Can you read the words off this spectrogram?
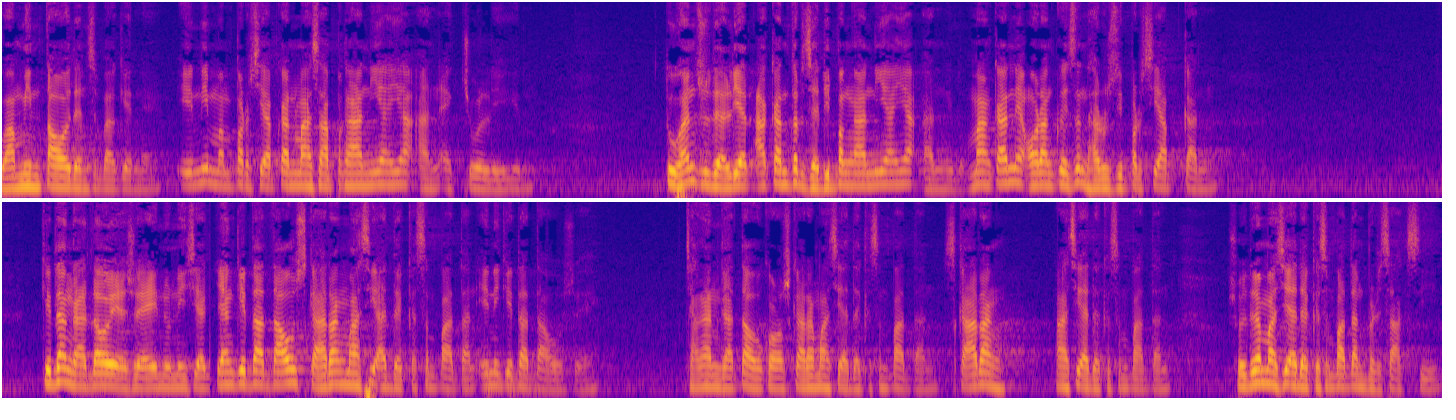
Wamintao dan sebagainya. Ini mempersiapkan masa penganiayaan actually gitu. Tuhan sudah lihat akan terjadi penganiayaan. Gitu. Makanya orang Kristen harus dipersiapkan. Kita nggak tahu ya saya Indonesia. Yang kita tahu sekarang masih ada kesempatan. Ini kita tahu saya. Jangan nggak tahu kalau sekarang masih ada kesempatan. Sekarang masih ada kesempatan. Saudara masih ada kesempatan bersaksi.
